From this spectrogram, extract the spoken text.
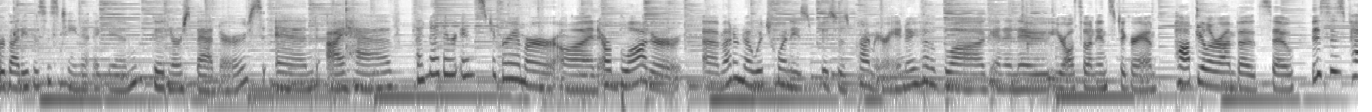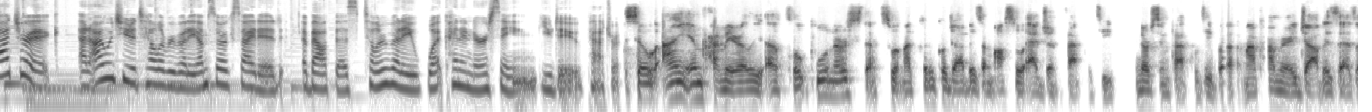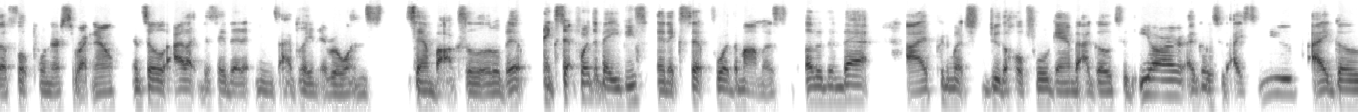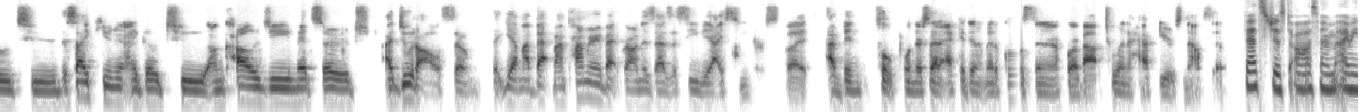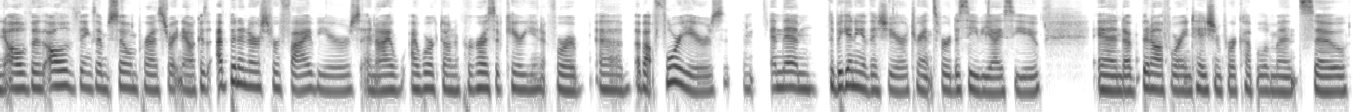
Everybody, this is Tina again, Good Nurse, Bad Nurse, and I have another Instagrammer on, or blogger. Um, I don't know which one is this is primary. I know you have a blog, and I know you're also on Instagram, popular on both. So, this is Patrick, and I want you to tell everybody, I'm so excited about this. Tell everybody what kind of nursing you do, Patrick. So, I am primarily a float pool nurse. That's what my clinical job is. I'm also adjunct faculty nursing faculty, but my primary job is as a float pool nurse right now. And so I like to say that it means I play in everyone's sandbox a little bit, except for the babies and except for the mamas. Other than that, I pretty much do the whole full gambit. I go to the ER, I go to the ICU, I go to the psych unit, I go to oncology, med surg. I do it all. So, yeah, my my primary background is as a CVIC nurse, but I've been pool nurse at academic medical center for about two and a half years now. So that's just awesome. I mean, all of the all of the things I'm so impressed right now because I've been a nurse for five years and I I worked on a progressive care unit for uh, about four years, and then the beginning of this year I transferred to CVICU and I've been off orientation for a couple of months. So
